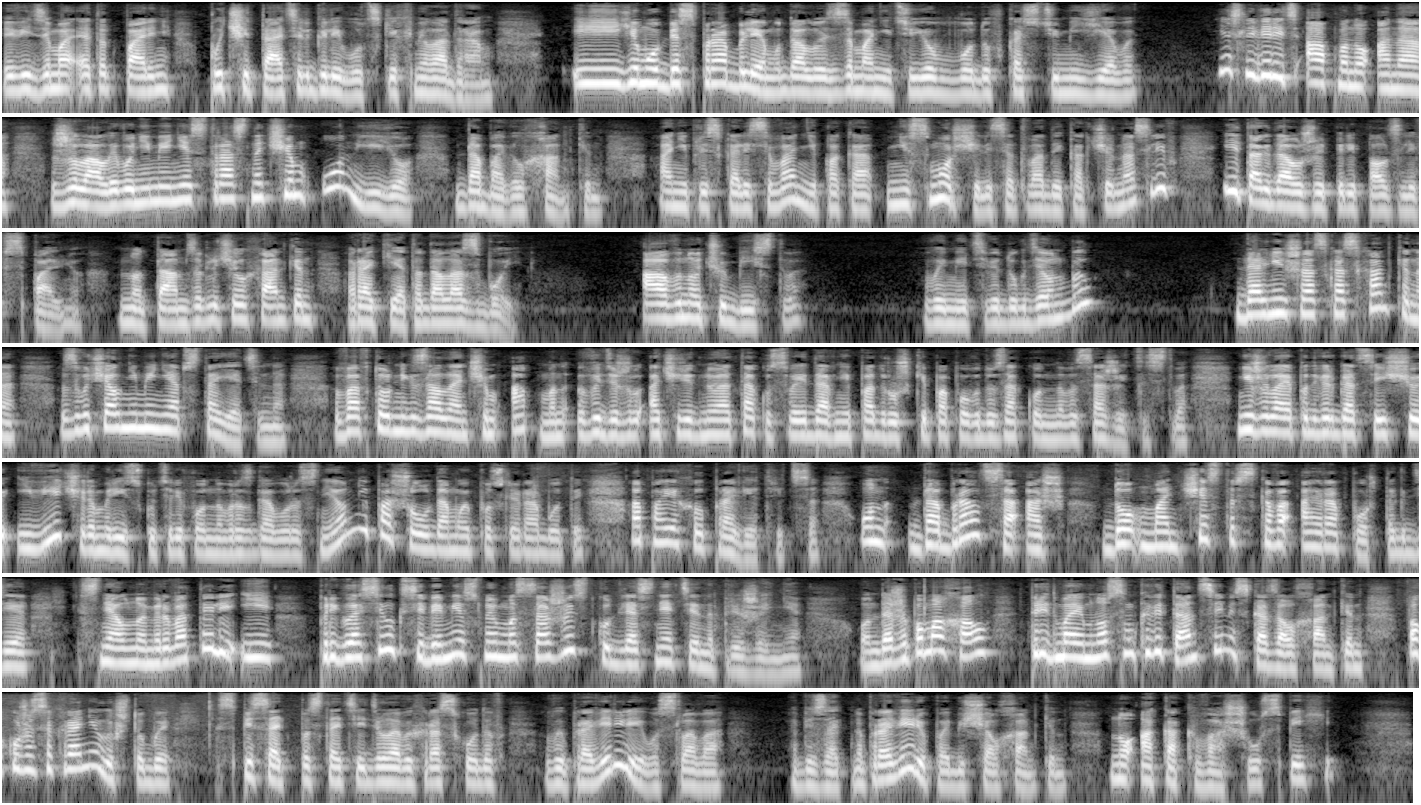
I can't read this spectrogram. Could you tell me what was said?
Видимо, этот парень — почитатель голливудских мелодрам. И ему без проблем удалось заманить ее в воду в костюме Евы. Если верить Апману, она желала его не менее страстно, чем он ее, — добавил Ханкин. Они плескались в ванне, пока не сморщились от воды, как чернослив, и тогда уже переползли в спальню. Но там, — заключил Ханкин, — ракета дала сбой. А в ночь убийства? Вы имеете в виду, где он был? Дальнейший рассказ Ханкина звучал не менее обстоятельно. Во вторник за ланчем Апман выдержал очередную атаку своей давней подружки по поводу законного сожительства. Не желая подвергаться еще и вечером риску телефонного разговора с ней, он не пошел домой после работы, а поехал проветриться. Он добрался аж до Манчестерского аэропорта, где снял номер в отеле и пригласил к себе местную массажистку для снятия напряжения. Он даже помахал перед моим носом квитанциями, — сказал Ханкин. Похоже, сохранил их, чтобы списать по статье деловых расходов. Вы проверили его слова? — Обязательно проверю, — пообещал Ханкин. Ну, а как ваши успехи?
